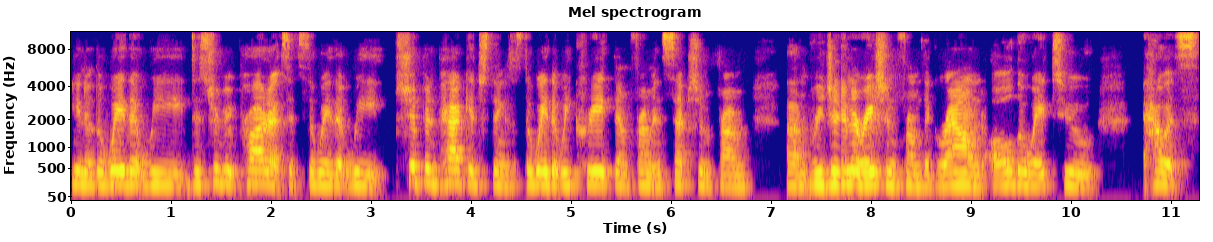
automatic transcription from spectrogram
you know the way that we distribute products it's the way that we ship and package things it's the way that we create them from inception from um, regeneration from the ground all the way to how it's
